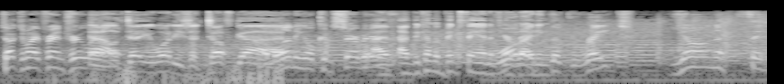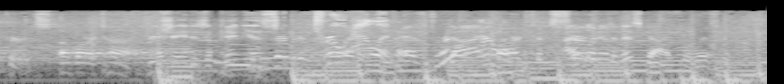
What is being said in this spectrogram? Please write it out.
Talk to my friend Drew And I'll tell you what, he's a tough guy. a millennial conservative, I've, I've become a big fan of your one writing. of the great young thinkers of our time. Appreciate his opinion. Conservative Drew Allen. as Drew die-hard Allen. I look to this guy for wisdom.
